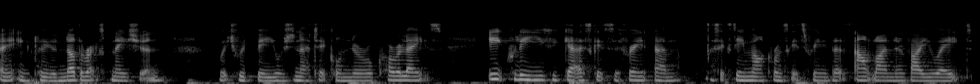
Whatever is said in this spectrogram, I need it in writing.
uh, include another explanation, which would be your genetic or neural correlates. Equally, you could get a schizophrenia, um, a 16 marker on schizophrenia that's outline and evaluate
